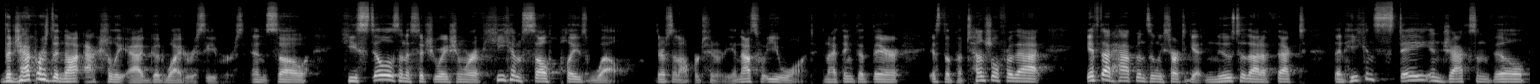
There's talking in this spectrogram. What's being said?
the Jaguars did not actually add good wide receivers. And so he still is in a situation where if he himself plays well, there's an opportunity. And that's what you want. And I think that there is the potential for that. If that happens and we start to get news to that effect, then he can stay in Jacksonville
